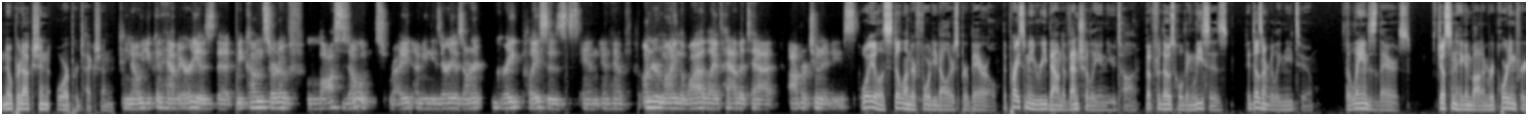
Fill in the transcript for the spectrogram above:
no production or protection. You know, you can have areas that become sort of lost zones, right? I mean, these areas aren't great places and, and have undermined the wildlife habitat opportunities. Oil is still under $40 per barrel. The price may rebound eventually in Utah, but for those holding leases, it doesn't really need to. The land is theirs. Justin Higginbottom reporting for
